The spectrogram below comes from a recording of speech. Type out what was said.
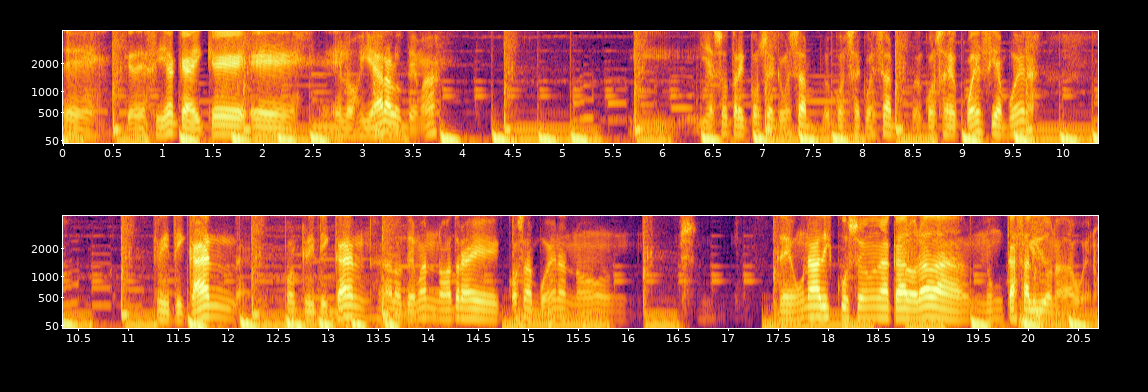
eh, que decía que hay que eh, elogiar a los demás y eso trae consecuencias, consecuencias, consecuencias buenas. Criticar por criticar a los demás no trae cosas buenas, no de una discusión acalorada nunca ha salido nada bueno.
